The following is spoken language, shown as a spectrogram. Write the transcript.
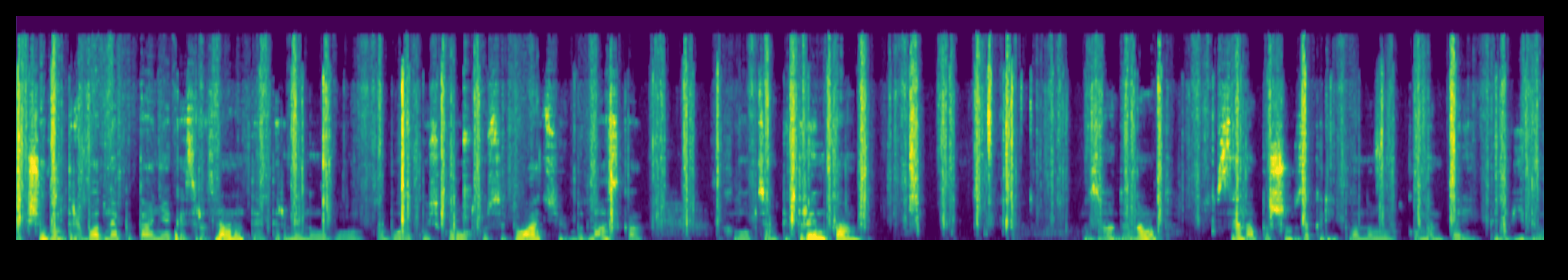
Якщо вам треба одне питання якесь розглянути терміново або якусь коротку ситуацію, будь ласка, хлопцям підтримка за донат. Все напишу в закріпленому коментарі під відео.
